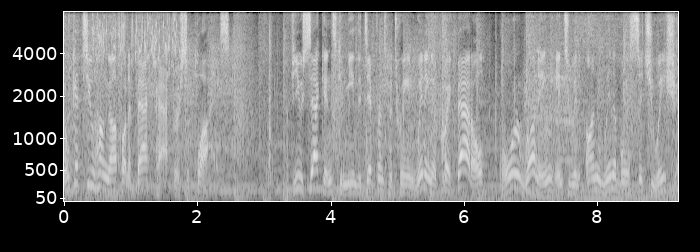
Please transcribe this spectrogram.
Don't get too hung up on a backpack or supplies. A few seconds can mean the difference between winning a quick battle or running into an unwinnable situation.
